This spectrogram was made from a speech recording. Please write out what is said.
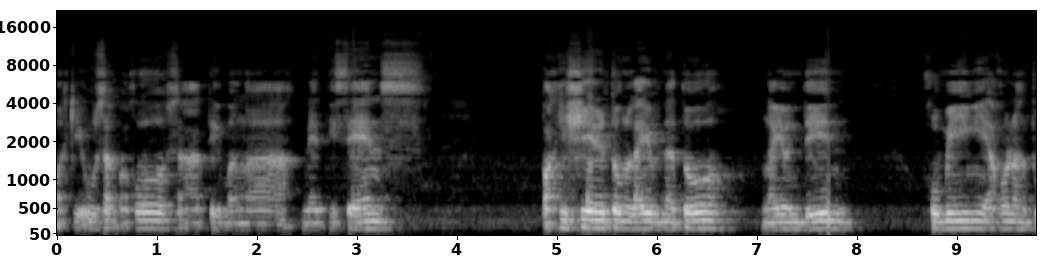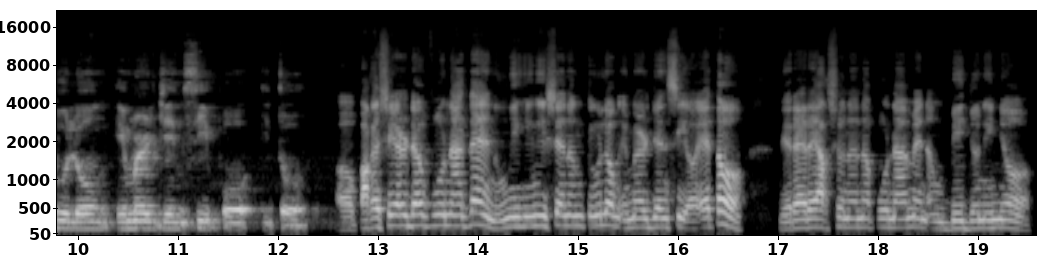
makiusap ako sa ating mga netizens. Pakishare tong live na to ngayon din, humingi ako ng tulong, emergency po ito. Oh, paki-share daw po natin. Humihingi siya ng tulong, emergency. O oh, eto, nire-reaction na na po namin ang video ninyo.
